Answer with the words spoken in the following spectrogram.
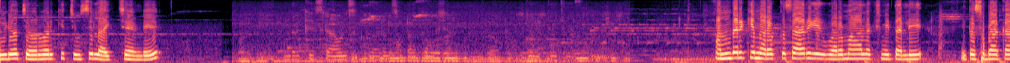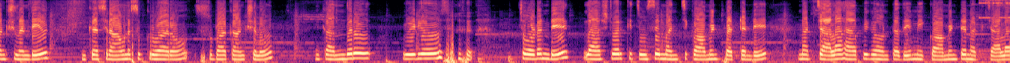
వీడియో చివరి వరకు చూసి లైక్ చేయండి. అందరికీ శ్రావణ శుక్రవారం అందరికీ మరొకసారి వరమహాలక్ష్మి తల్లి ఇంకా శుభాకాంక్షలు అండి. ఇంకా శ్రావణ శుక్రవారం శుభాకాంక్షలు. ఇంకా అందరూ వీడియో చూడండి. లాస్ట్ వరకు చూసి మంచి కామెంట్ పెట్టండి. నాకు చాలా హ్యాపీగా ఉంటుంది. మీ కామెంటే నాకు చాలా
